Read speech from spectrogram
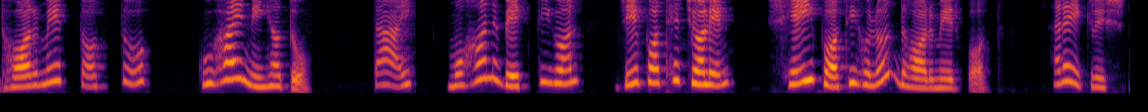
ধর্মের তত্ত্ব গুহায় নিহত। তাই মহান ব্যক্তিগণ যে পথে চলেন সেই পথই হলো ধর্মের পথ। হরে কৃষ্ণ।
